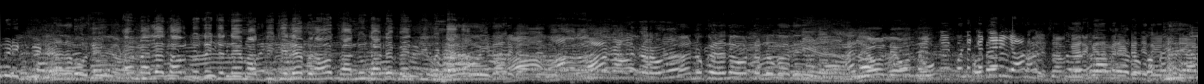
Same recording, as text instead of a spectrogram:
ਐਮਐਲਏ ਸਾਹਿਬ ਤੁਸੀਂ ਜਿੰਨੇ ਮਰਜ਼ੀ ਜ਼ਿਲ੍ਹੇ ਬਣਾਓ ਸਾਨੂੰ ਸਾਡੇ 35 ਪਿੰਡਾਂ ਦਾ। ਆਹ ਗੱਲ ਕਰੋ ਨਾ। ਸਾਨੂੰ ਕਿਸੇ ਦਾ ਹੋਟਲ ਲੋਕਾ ਦੇ ਨਹੀਂ ਲਿਓ ਲਿਓ ਦੋ। ਪਿੰਡ ਕਿਤੇ ਨਹੀਂ ਜਾਣਗੇ? ਸਭ ਕਹਿ ਰਹੇ ਕਿ ਮੈਂ ਰਿਟਰਨ ਚ ਦੇਣ ਤਿਆਰ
